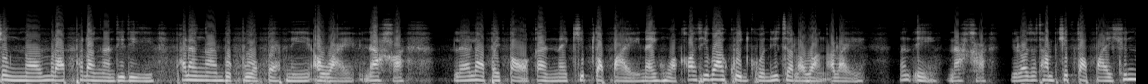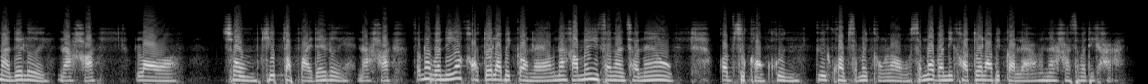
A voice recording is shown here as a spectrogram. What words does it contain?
จงน้อมรับพลังงานดีๆ พลังงานบวกๆแบบนี้เอาไว้นะคะ และเราไปต่อกันในคลิปต่อไป ในหัวข้อที่ว่าคุณควรที่จะระวังอะไร นั่นเองนะคะ เดี๋ยวเราจะทำคลิปต่อไปขึ้นมาได้เลยนะคะ รอ ชมคลิปต่อไปได้เลยนะคะสำหรับวันนี้ก็ขอตัวลาไปก่อนแล้วนะคะ ไม่มีสนันชาแนลความสุขของคุณคือความสำเร็จของเราสำหรับวันนี้ขอตัวลาไปก่อนแล้วนะคะ สวัสดีค่ะ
